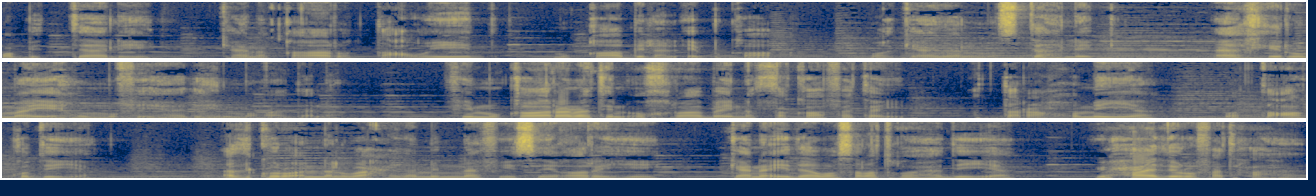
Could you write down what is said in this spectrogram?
وبالتالي كان قرار التعويض مقابل الإبقاء وكان المستهلك آخر ما يهم في هذه المعادلة. في مقارنة أخرى بين الثقافتين التراحمية والتعاقدية. أذكر أن الواحد منا في صغره كان إذا وصلته هدية يحاذر فتحها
